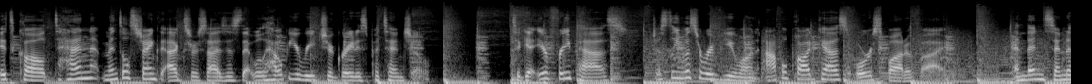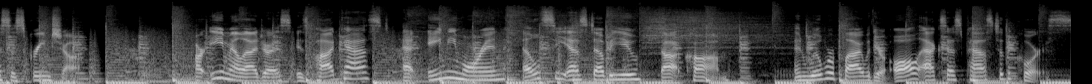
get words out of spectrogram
It's called 10 Mental Strength Exercises that will help you reach your greatest potential. To get your free pass, just leave us a review on Apple Podcasts or Spotify, and then send us a screenshot. Our email address is podcast at amymorinlcsw.com and we'll reply with your all access pass to the course.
